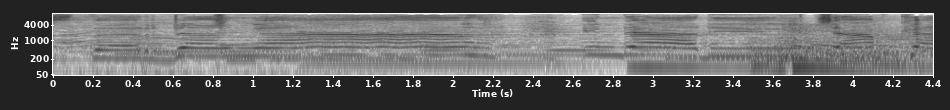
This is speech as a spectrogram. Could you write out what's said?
manis terdengar Indah diucapkan.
